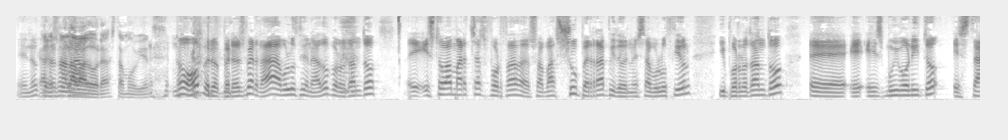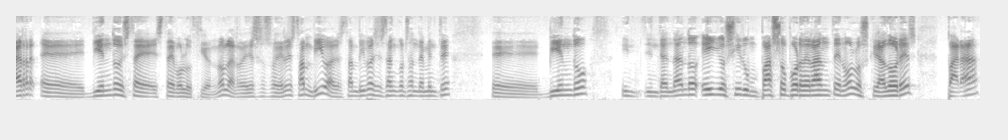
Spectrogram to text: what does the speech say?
eh, ¿no? Que es una lavadora, está muy bien. no, pero, pero es verdad, ha evolucionado, por lo tanto, eh, esto va a marchas forzadas, o sea, va súper rápido en esa evolución y por lo tanto eh, eh, es muy bonito estar eh, viendo esta, esta evolución, ¿no? Las redes sociales están vivas, están vivas y están constantemente viendo, in- intentando ellos ir un paso por delante, ¿no? Los creadores, para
